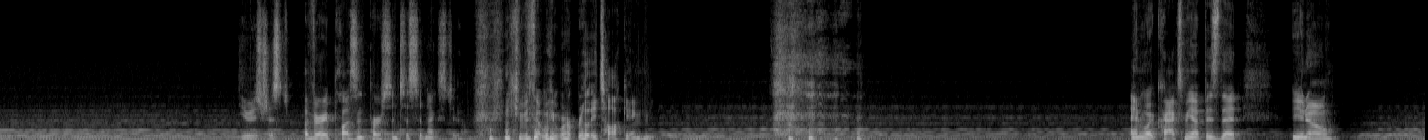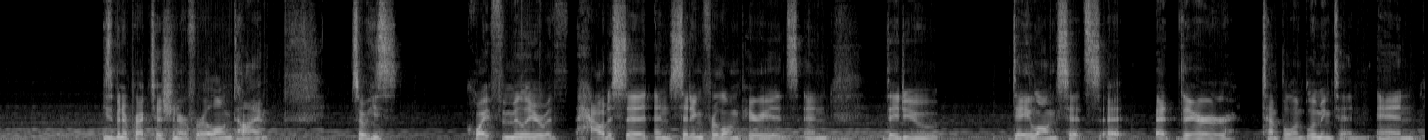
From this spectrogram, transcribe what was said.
He was just a very pleasant person to sit next to, even though we weren't really talking. and what cracks me up is that, you know, he's been a practitioner for a long time. So he's quite familiar with how to sit and sitting for long periods. And they do day long sits at, at their temple in Bloomington. And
